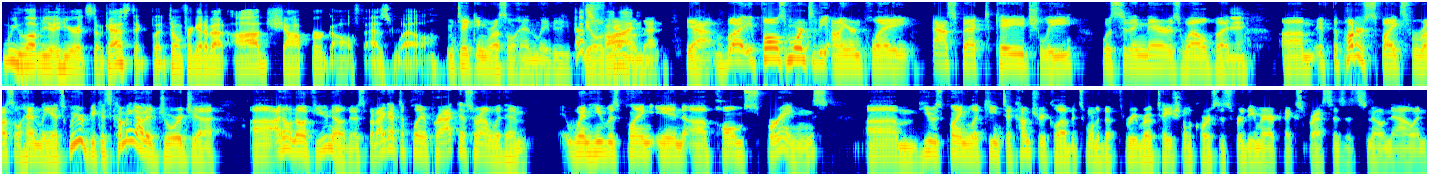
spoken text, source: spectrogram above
we love you here at Stokastic, but don't forget about Odd Shopper Golf as well. I'm taking Russell Henley to That's feel okay fine. about that. Yeah, but it falls more into the iron play aspect. KH Lee was sitting there as well, but eh. um, if the putter spikes for Russell Henley, it's weird because coming out of Georgia, uh, I don't know if you know this, but I got to play a practice round with him when he was playing in uh, Palm Springs um, he was playing La Quinta Country Club. It's one of the three rotational courses for the American Express, as it's known now. And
